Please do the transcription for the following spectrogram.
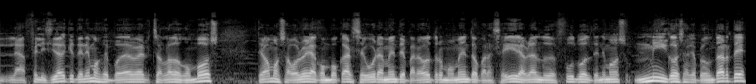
la felicidad que tenemos de poder haber charlado con vos. Te vamos a volver a convocar seguramente para otro momento para seguir hablando de fútbol. Tenemos mil cosas que preguntarte.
